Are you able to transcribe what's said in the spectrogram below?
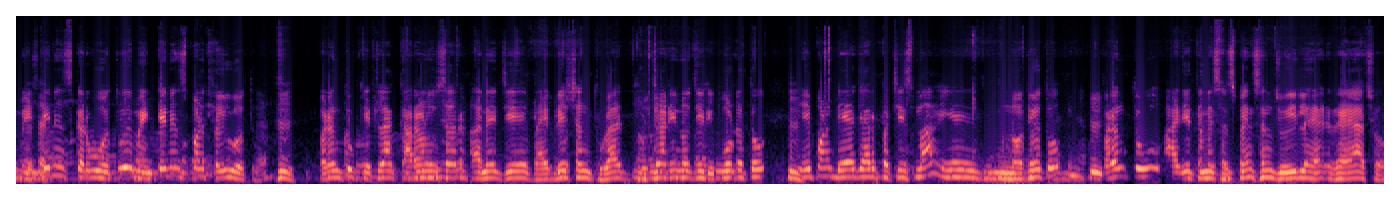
મેન્ટેનન્સ કરવું હતું એ મેન્ટેનન્સ પણ થયું હતું. પરંતુ કેટલાક કારણોસર અને જે વાઇબ્રેશન ધુરા ધ્રુજારીનો જે રિપોર્ટ હતો એ પણ બે હજાર પચીસમાં એ નોંધ્યો હતો. પરંતુ આજે તમે સસ્પેન્શન જોઈ લે- રહ્યા છો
